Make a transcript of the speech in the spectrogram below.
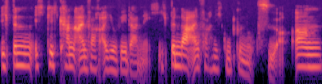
Ich bin, ich, ich kann einfach Ayurveda nicht. Ich bin da einfach nicht gut genug für. Ähm,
